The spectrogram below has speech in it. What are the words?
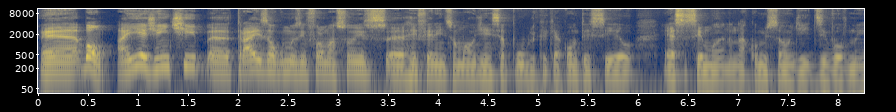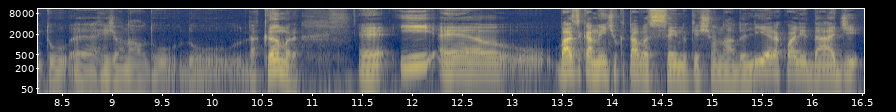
É, bom, aí a gente é, traz algumas informações é, referentes a uma audiência pública que aconteceu essa semana na Comissão de Desenvolvimento é, Regional do, do, da Câmara. É, e é, basicamente o que estava sendo questionado ali era a qualidade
